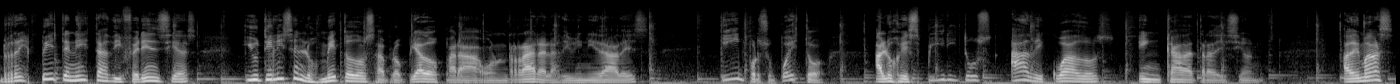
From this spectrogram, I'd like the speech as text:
respeten estas diferencias y utilicen los métodos apropiados para honrar a las divinidades y, por supuesto, a los espíritus adecuados en cada tradición. Además,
